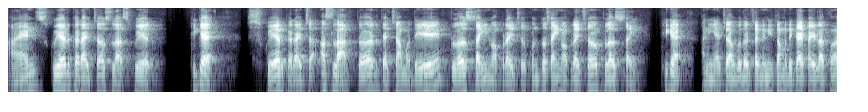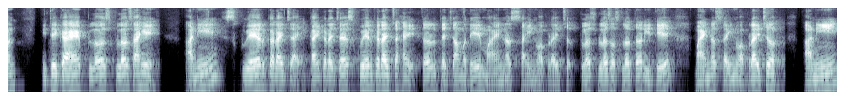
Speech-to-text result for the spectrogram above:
अँड स्क्वेअर करायचा असला स्क्वेअर ठीक आहे? स्क्वेअर करायचा असला तर त्याच्यामध्ये प्लस साईन वापरायचं. कोणतं साईन वापरायचं? प्लस साईन ठीक आहे? आणि याच्या अगोदरच्या गणितामध्ये काय पाहिलं आपण? इथे काय आहे? प्लस प्लस आहे. आणि स्क्वेअर करायचं आहे. काय करायचं आहे? स्क्वेअर करायचं आहे. तर त्याच्यामध्ये मायनस साईन वापरायचं. प्लस प्लस असलं तर इथे मायनस साईन वापरायचं. आणि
